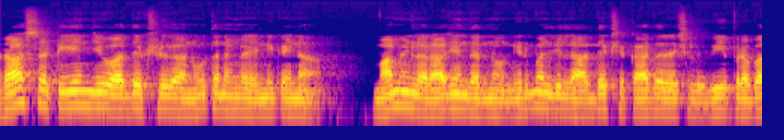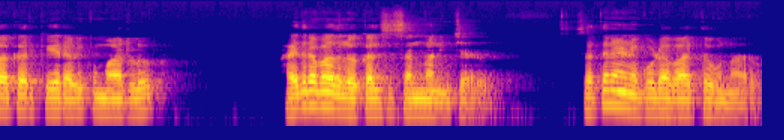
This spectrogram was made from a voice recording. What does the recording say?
రాష్ట్ర టీఎన్జిఓ అధ్యక్షుడిగా నూతనంగా ఎన్నికైన మామిండ్ల రాజేందర్ను నిర్మల్ జిల్లా అధ్యక్ష కార్యదర్శులు వి. ప్రభాకర్ కె. రవికుమార్లు హైదరాబాద్లో కలిసి సన్మానించారు. సత్యనారాయణ కూడా వారితో ఉన్నారు.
